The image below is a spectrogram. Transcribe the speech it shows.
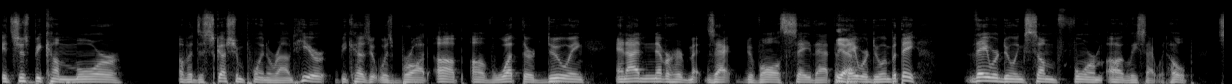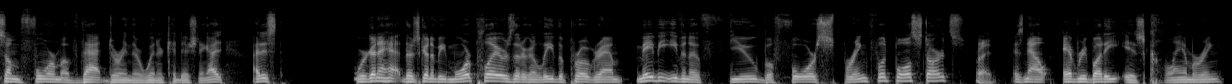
It's just become more of a discussion point around here because it was brought up of what they're doing. And I never heard Zach Duval say that that Yeah. they were doing, but they they were doing some form, uh, at least I would hope, some form of that during their winter conditioning. I I just we're gonna have there's gonna be more players that are gonna leave the program, maybe even a few before spring football starts Right. as now everybody is clamoring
